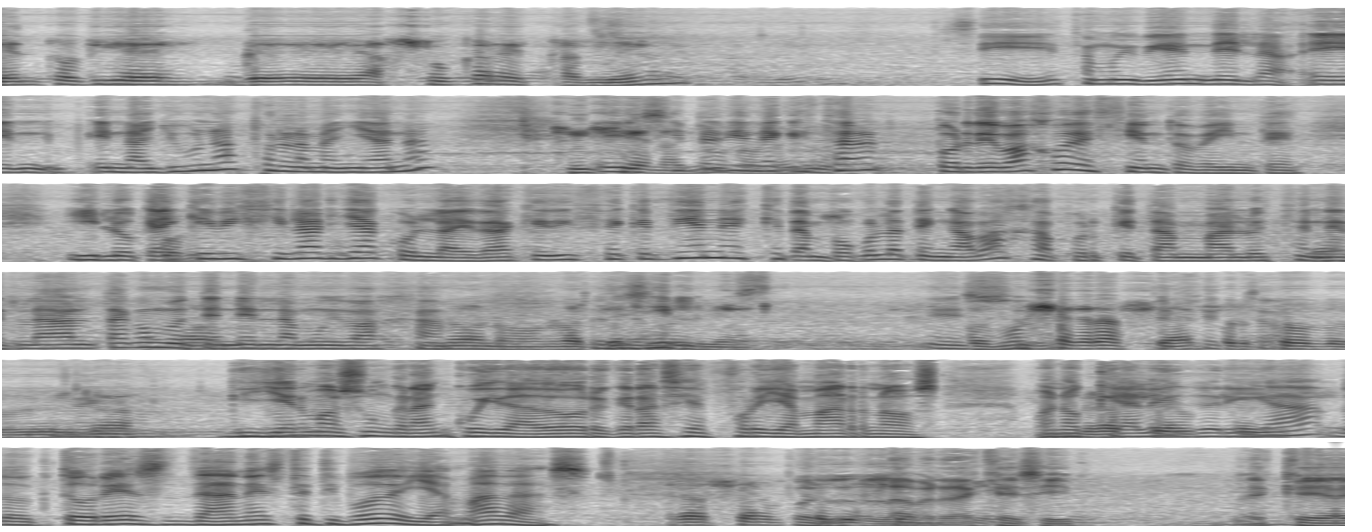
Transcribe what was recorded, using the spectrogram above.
¿110 de azúcar está bien? Sí, está muy bien. en, ayunas por la mañana eh, siempre tiene que estar por debajo de 120. Y lo que hay que vigilar ya con la edad que dice que tiene es que tampoco la tenga baja, porque tan malo es tenerla alta como tenerla muy baja. No, no, lo tengo muy bien. pues muchas gracias por todo. Guillermo es un gran cuidador, gracias por llamarnos. Bueno, qué alegría, doctores, dan este tipo de llamadas. Gracias. Pues la verdad es que sí es que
